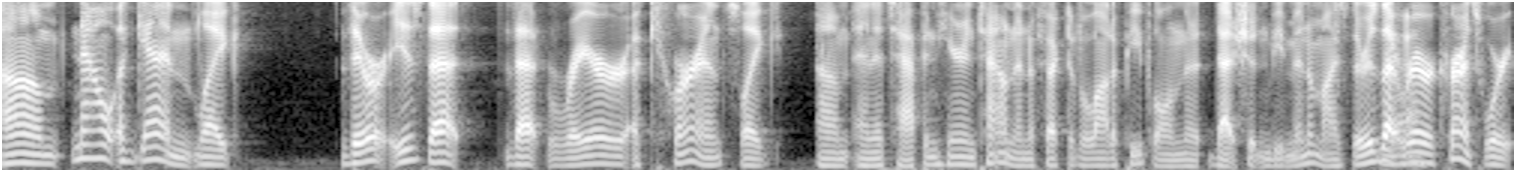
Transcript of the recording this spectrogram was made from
Um, now again, like there is that that rare occurrence, like, um, and it's happened here in town and affected a lot of people, and that that shouldn't be minimized. There is that Yeah. rare occurrence where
